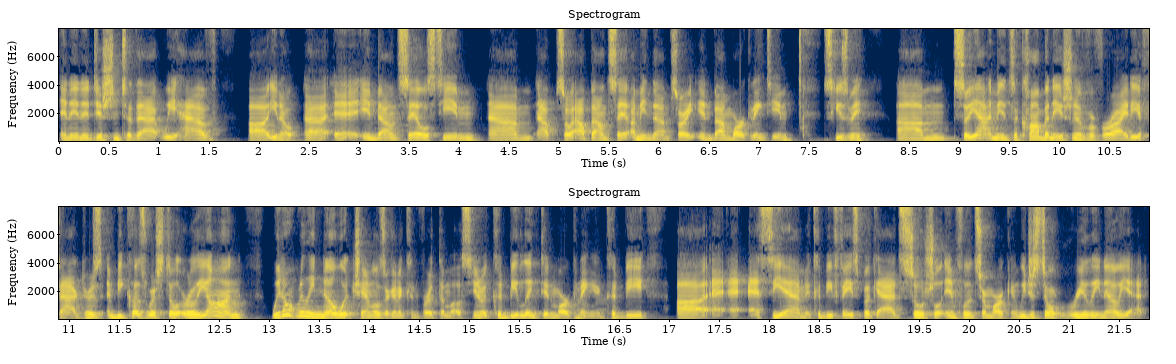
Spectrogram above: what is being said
and in addition to that, we have uh, you know, uh, inbound sales team. Um, out, so outbound sale. I mean, I'm sorry, inbound marketing team. Excuse me. Um, so yeah, I mean, it's a combination of a variety of factors, and because we're still early on, we don't really know what channels are going to convert the most. You know, it could be LinkedIn marketing, it could be uh, SEM, it could be Facebook ads, social influencer marketing. We just don't really know yet.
